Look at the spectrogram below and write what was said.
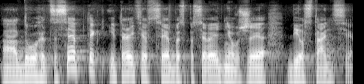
А друге це септик, і третє це безпосередньо вже біостанція.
